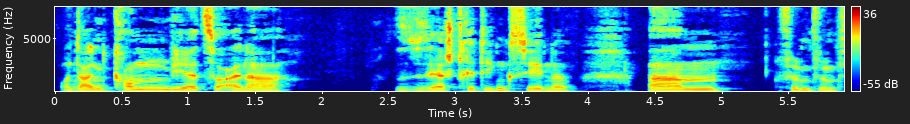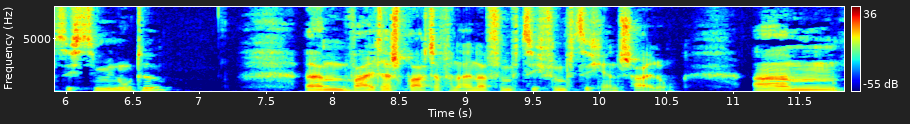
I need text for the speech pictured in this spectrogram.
und dann kommen wir zu einer sehr strittigen Szene. Ähm, 55. Minute. Ähm, Walter sprach da von einer 50-50 Entscheidung. Ähm,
